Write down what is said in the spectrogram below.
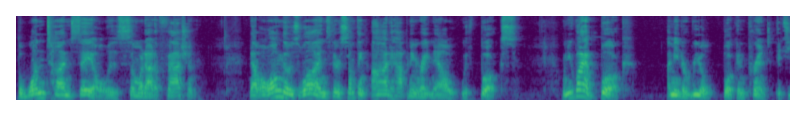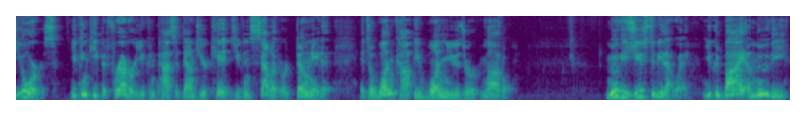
The one time sale is somewhat out of fashion. Now, along those lines, there's something odd happening right now with books. When you buy a book, I mean a real book in print, it's yours. You can keep it forever. You can pass it down to your kids. You can sell it or donate it. It's a one copy, one user model. Movies used to be that way. You could buy a movie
